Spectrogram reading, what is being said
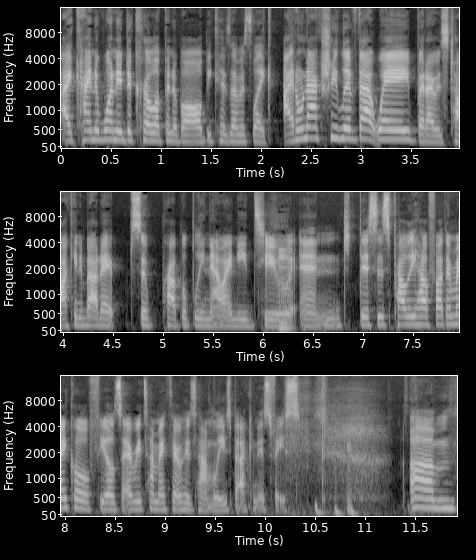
I kind of wanted to curl up in a ball because I was like, I don't actually live that way, but I was talking about it. So probably now I need to. And this is probably how Father Michael feels every time I throw his homilies back in his face. um,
